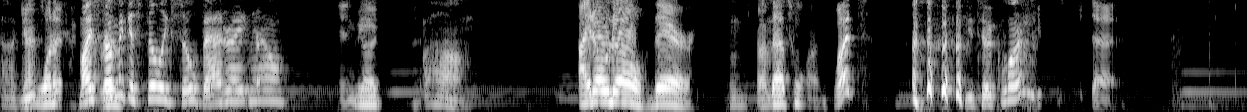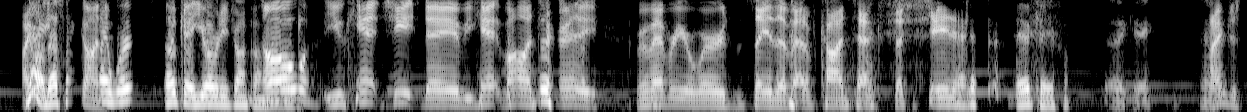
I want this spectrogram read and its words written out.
Oh god, wanna- my stomach is feeling so bad right now. And God. Um, I don't know. There. I'm That's just- one. What? You took one? You said that. I No, that's not clicked on my words. Okay, you already drunk on. those. No, you can't cheat, Dave. You can't voluntarily remember your words and say them out of context. That's cheating. Okay, okay. fine. Okay. I'm just.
